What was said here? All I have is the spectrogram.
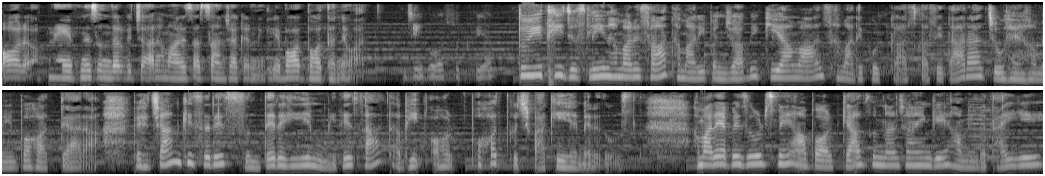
और अपने इतने सुंदर विचार हमारे साथ साझा करने के लिए। बहुत बहुत धन्यवाद। जी, बहुत शुक्रिया। तो ये थी जसलीन हमारे साथ, हमारी पंजाबी की आवाज़, हमारे पॉडकास्ट का सितारा, जो है हमें बहुत प्यारा। पहचान की सीरीज़ सुनते रहिए मेरे साथ, अभी और बहुत कुछ बाकी है मेरे दोस्त। हमारे एपिसोड्स में आप और क्या सुनना चाहेंगे, हमें बताइए।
